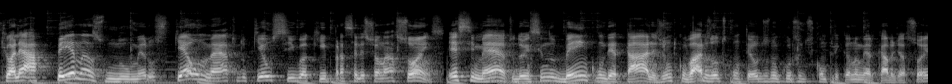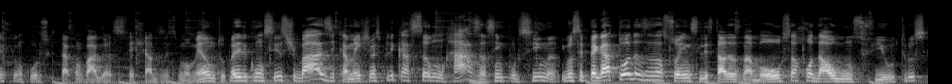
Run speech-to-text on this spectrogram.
que olha apenas números, que é o método que eu sigo aqui para selecionar ações. Esse método ensino bem com detalhes, junto com vários outros conteúdos no curso Descomplicando o Mercado de Ações, que é um curso que está com vagas fechadas nesse momento, mas ele consiste basicamente numa explicação rasa, assim por cima, e você pegar todas as ações listadas na bolsa, rodar alguns filtros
